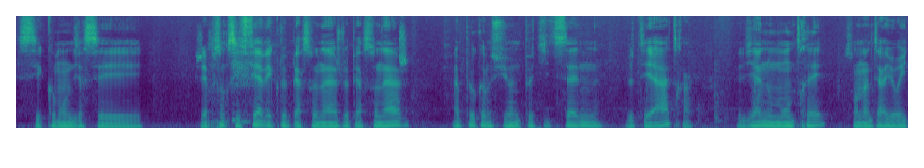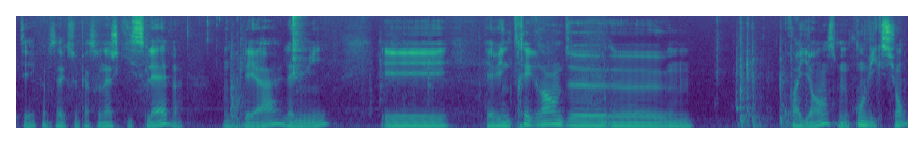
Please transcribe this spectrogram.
C'est comment dire, c'est. J'ai l'impression que c'est fait avec le personnage. Le personnage, un peu comme sur une petite scène de théâtre, vient nous montrer son intériorité, comme ça avec ce personnage qui se lève, donc Léa, la nuit, et il y avait une très grande croyance, une conviction,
